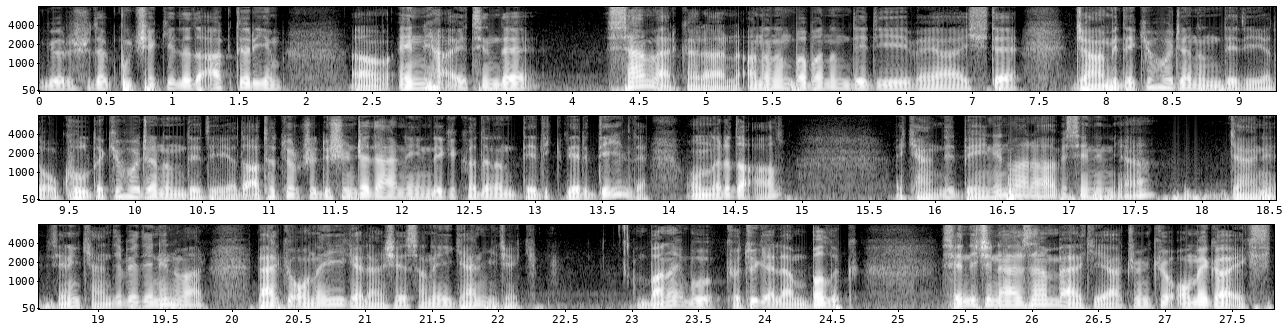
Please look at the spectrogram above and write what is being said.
görüşü de bu şekilde de aktarayım. En nihayetinde sen ver kararını. Ananın babanın dediği veya işte camideki hocanın dediği ya da okuldaki hocanın dediği ya da Atatürkçü Düşünce Derneği'ndeki kadının dedikleri değil de onları da al. E kendi beynin var abi senin ya. Yani senin kendi bedenin var. Belki ona iyi gelen şey sana iyi gelmeyecek. Bana bu kötü gelen balık senin için elzem belki ya. Çünkü omega eksik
